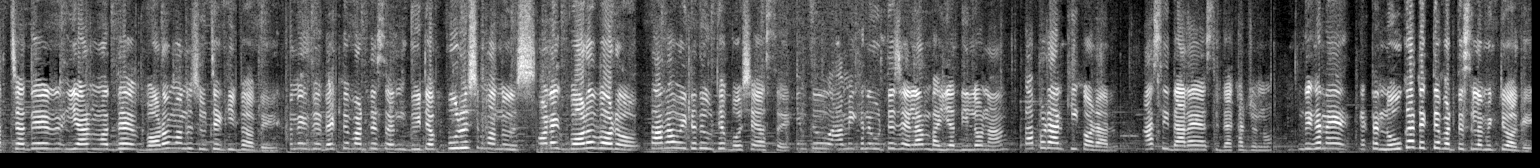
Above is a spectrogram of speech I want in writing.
বাচ্চাদের ইয়ার মধ্যে বড় মানুষ উঠে কীভাবে? মানে যে দেখতে পারতেছেন দুইটা পুরুষ মানুষ, অনেক বড় বড়। তারা ওইটাতে উঠে বসে আছে। কিন্তু আমি এখানে উঠতে চাইলাম, ভাইয়া দিল না। তারপরে আর কি করার? আসি, দাঁড়ায় আসি দেখার জন্য। এখানে একটা নৌকা দেখতে পারতেছিলাম একটু আগে।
